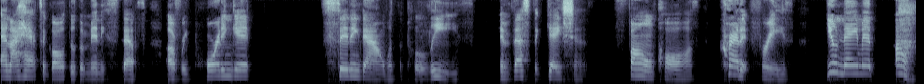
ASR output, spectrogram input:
And I had to go through the many steps of reporting it, sitting down with the police, investigations, phone calls, credit freeze, you name it. Ugh,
